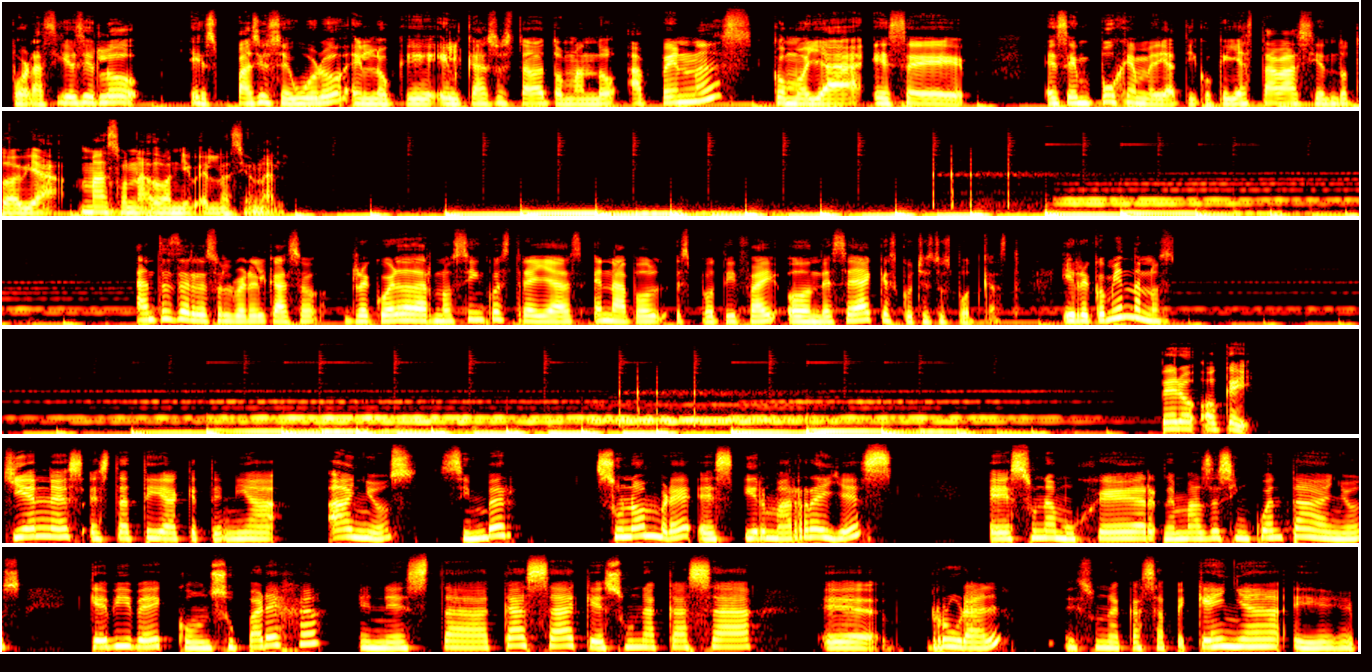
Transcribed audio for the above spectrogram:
por así decirlo, espacio seguro en lo que el caso estaba tomando apenas como ya ese, ese empuje mediático que ya estaba siendo todavía más sonado a nivel nacional. Antes de resolver el caso, recuerda darnos 5 estrellas en Apple, Spotify o donde sea que escuches tus podcasts. Y recomiéndanos. Pero, ok, ¿quién es esta tía que tenía años sin ver? Su nombre es Irma Reyes. Es una mujer de más de 50 años que vive con su pareja en esta casa, que es una casa eh, rural, es una casa pequeña, eh,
